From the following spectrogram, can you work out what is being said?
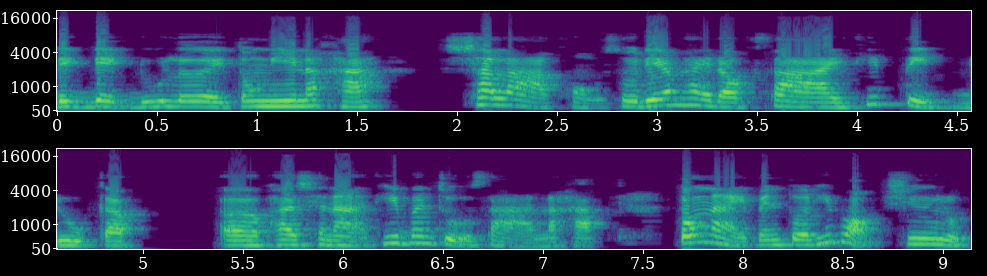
เด็กๆดูเลยตรงนี้นะคะ ฉลากของโซเดียมไฮดรอกไซด์ที่ติดอยู่กับภาชนะที่บรรจุสารนะคะ ตรงไหนเป็นตัวที่บอกชื่อลูก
